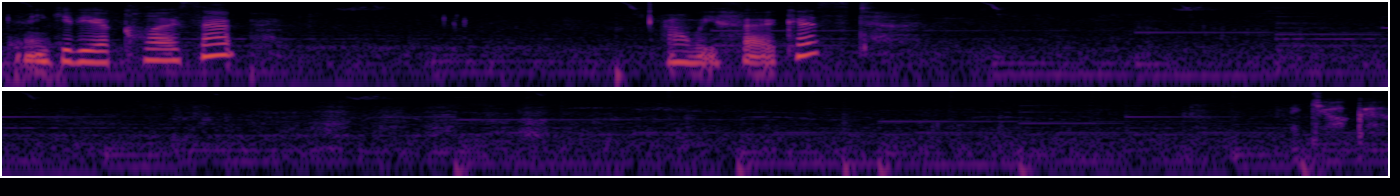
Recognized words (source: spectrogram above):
Let me give you a close-up. Are we focused? A jogger.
